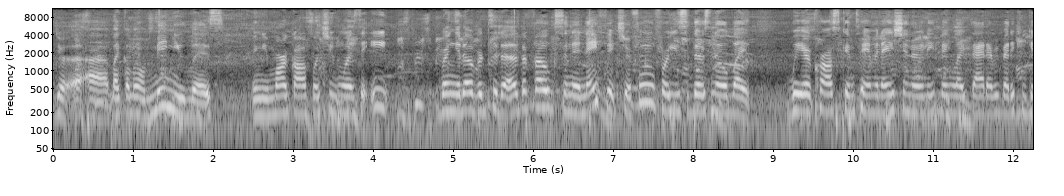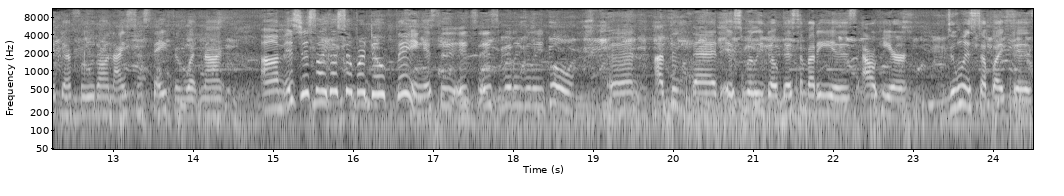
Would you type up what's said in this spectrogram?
your uh, uh, like a little menu list and you mark off what you want to eat, bring it over to the other folks, and then they fix your food for you. So there's no like weird cross contamination or anything like that. Everybody can get their food on nice and safe and whatnot. Um, it's just like a super dope thing. It's it's it's really really cool, and I think that it's really dope that somebody is out here doing stuff like this.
